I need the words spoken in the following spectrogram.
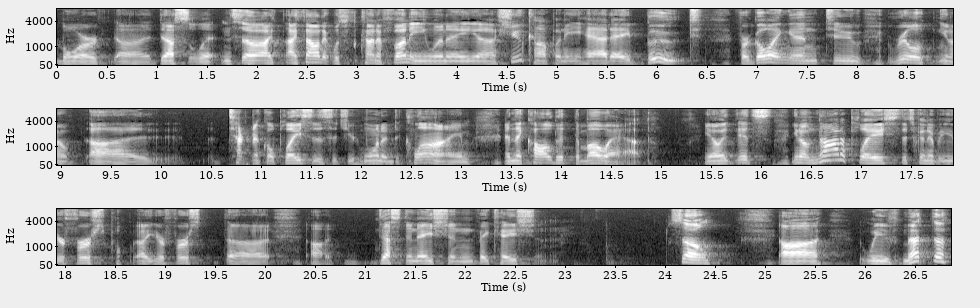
more uh, desolate, and so I, I thought it was kind of funny when a uh, shoe company had a boot for going into real, you know. Technical places that you wanted to climb, and they called it the Moab. You know, it, it's you know not a place that's going to be your first uh, your first uh, uh, destination vacation. So uh, we've met the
